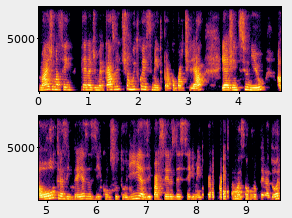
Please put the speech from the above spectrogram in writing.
mais de uma centena de mercados, a gente tinha muito conhecimento para compartilhar e a gente se uniu a outras empresas e consultorias e parceiros desse segmento para dar informação para o operador,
